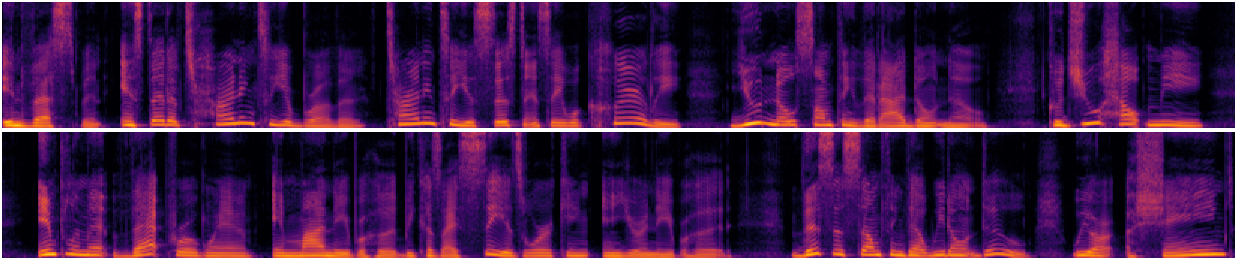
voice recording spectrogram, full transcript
investment instead of turning to your brother, turning to your sister, and say, Well, clearly you know something that I don't know. Could you help me implement that program in my neighborhood because I see it's working in your neighborhood. This is something that we don't do. We are ashamed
